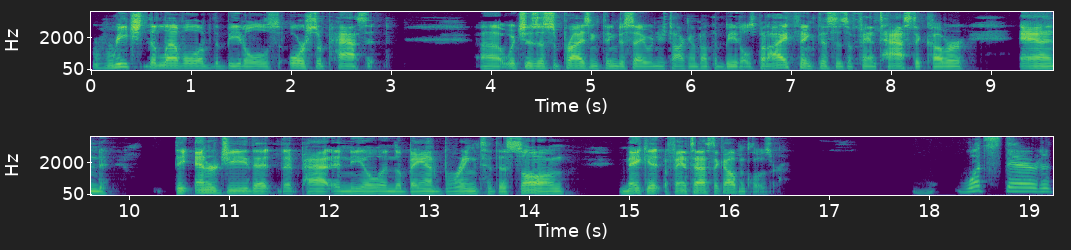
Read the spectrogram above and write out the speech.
reach the level of the Beatles or surpass it. Uh, which is a surprising thing to say when you're talking about the Beatles. But I think this is a fantastic cover and the energy that that Pat and Neil and the band bring to this song make it a fantastic album closer. What's there to,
